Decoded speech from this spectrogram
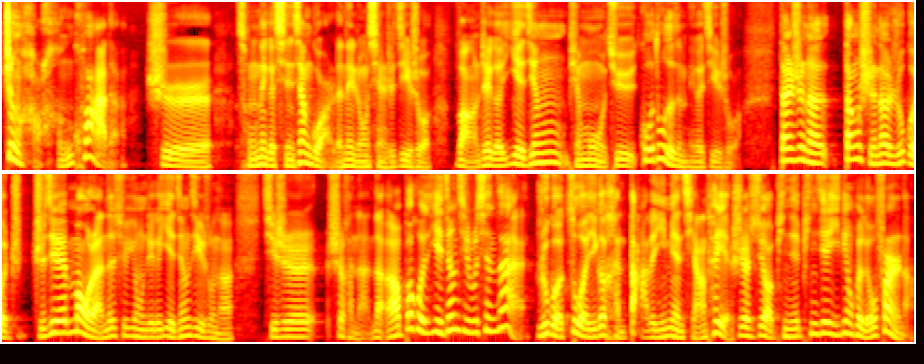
正好横跨的是从那个显像管的那种显示技术往这个液晶屏幕去过渡的这么一个技术。但是呢，当时呢，如果直直接贸然的去用这个液晶技术呢，其实是很难的。然后包括液晶技术，现在如果做一个很大的一面墙，它也是需要拼接，拼接一定会留缝的。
